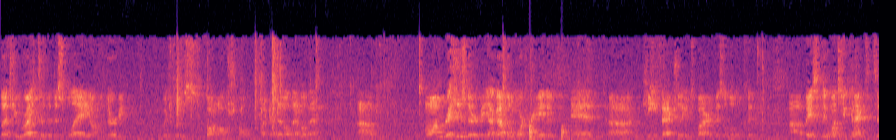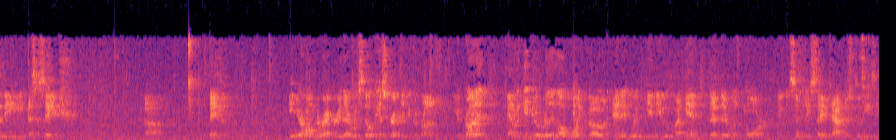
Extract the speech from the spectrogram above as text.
let you write to the display on the Derby, which was fun. I'll, like I said, I'll demo that. Um, on Rich's Derby, I got a little more creative, and uh, Keith actually inspired this a little bit. Uh, basically, once you connect to the SSH uh, daemon, in your home directory, there would still be a script that you could run. You'd run it, and it would give you a really low point code, and it would give you a hint that there was more. It would simply say, that was too easy,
